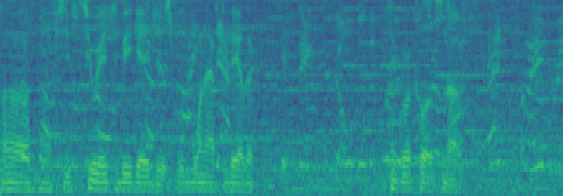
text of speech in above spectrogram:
Uh, I have to use two ATB gauges one after the other. I think we're close enough.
